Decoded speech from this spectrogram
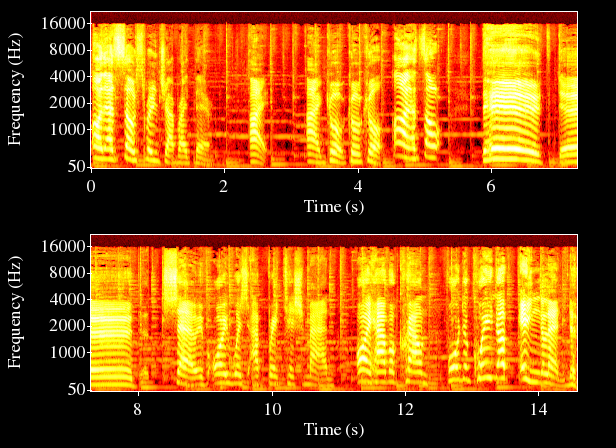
Oh, that's so Springtrap right there. Alright. Alright, cool, cool, cool. Oh, that's so... Dude, dude. So, if I was a British man, I have a crown for the Queen of England.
